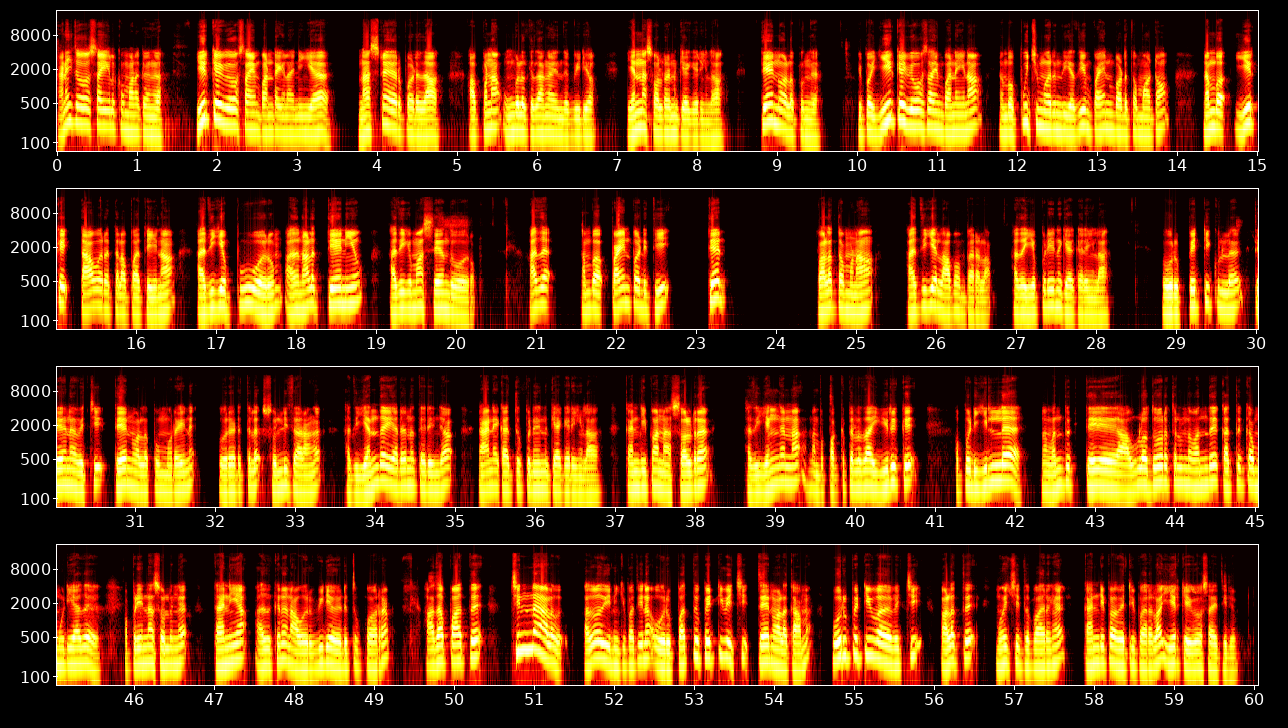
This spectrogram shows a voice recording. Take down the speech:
அனைத்து விவசாயிகளுக்கும் வணக்கங்க. இயற்கை விவசாயம் பண்ணுறீங்களா நீங்கள் நஷ்டம் ஏற்படுதா? அப்போனா உங்களுக்கு தாங்க இந்த வீடியோ. என்ன சொல்கிறேன்னு கேட்குறீங்களா தேன் வளர்ப்புங்க. இப்போ இயற்கை விவசாயம் பண்ணிங்கன்னா நம்ம பூச்சி மருந்து எதையும் பயன்படுத்த மாட்டோம். நம்ம இயற்கை தாவரத்தில் பார்த்தீங்கன்னா அதிக பூ வரும். அதனால் தேனியும் அதிகமாக சேர்ந்து வரும். அதை நம்ம பயன்படுத்தி தேன் வளர்த்தோம்னா அதிக லாபம் பெறலாம். அதை எப்படின்னு கேட்குறீங்களா ஒரு பெட்டிக்குள்ளே தேனை வச்சு தேன் வளர்ப்பு முறைன்னு ஒரு இடத்துல சொல்லி தராங்க. அது எந்த இடம்னு தெரிஞ்சால் நானே கற்றுப்பினேன்னு கேட்குறீங்களா கண்டிப்பாக நான் சொல்கிறேன் அது எங்கன்னா நம்ம பக்கத்தில் தான் இருக்குது அப்படி இல்லை நான் வந்து தே அவ்வளோ தூரத்துலேருந்து வந்து கற்றுக்க முடியாது. அப்படின்னா சொல்லுங்கள் தனியாக அதுக்குன்னு நான் ஒரு வீடியோ எடுத்து போடுறேன். அதை பார்த்து சின்ன அளவு அதாவது இன்றைக்கி பார்த்தீங்கன்னா ஒரு பத்து பெட்டி வச்சு தேன் வளர்க்காம ஒரு பெட்டி வ வச்சு வளர்த்து முயற்சித்து பாருங்கள் கண்டிப்பாக வெற்றி பெறலாம். இயற்கை விவசாயத்திலும்.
